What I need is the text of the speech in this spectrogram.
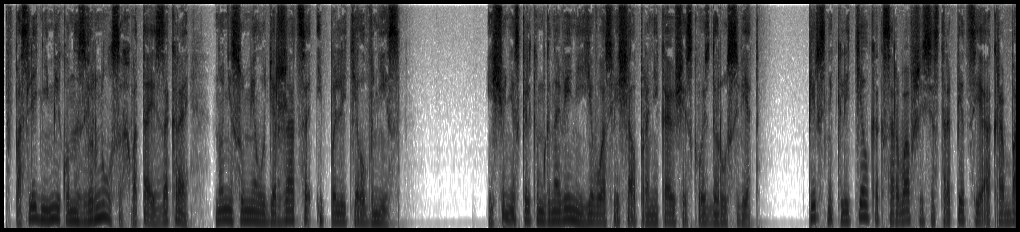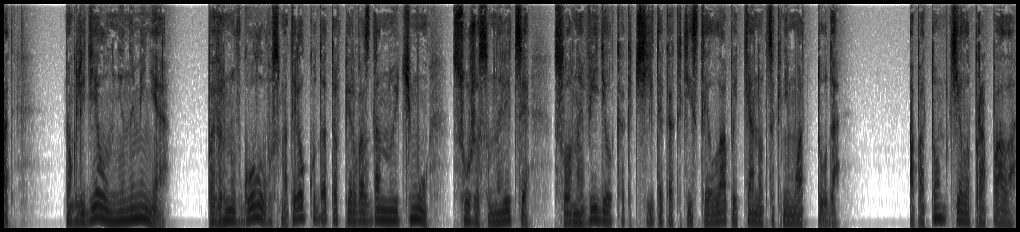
В последний миг он извернулся, хватаясь за край, но не сумел удержаться и полетел вниз. Еще несколько мгновений его освещал проникающий сквозь дыру свет. Пирсник летел, как сорвавшийся с трапеции акробат, но глядел он не на меня. Повернув голову, смотрел куда-то в первозданную тьму с ужасом на лице, словно видел, как чьи-то когтистые лапы тянутся к нему оттуда. А потом тело пропало.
